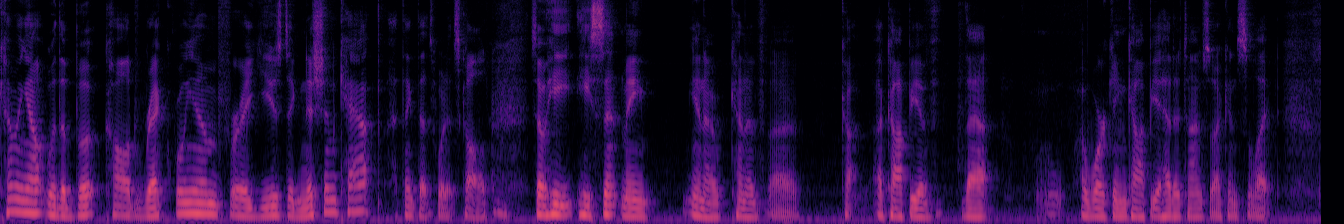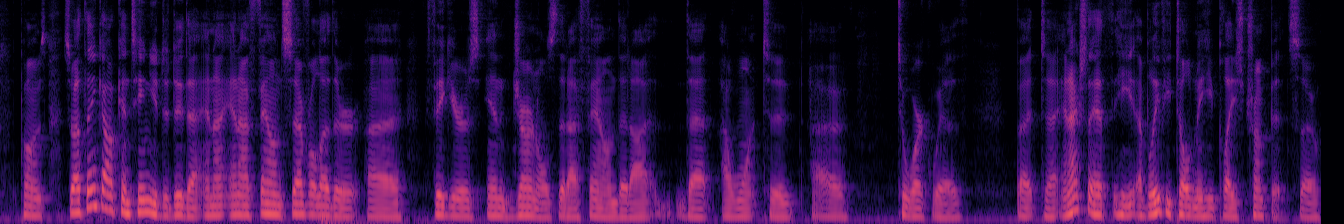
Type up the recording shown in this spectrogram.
coming out with a book called Requiem for a Used Ignition Cap. I think that's what it's called. Mm. So he he sent me, you know, kind of uh, co- a copy of that a working copy ahead of time so I can select poems. So I think I'll continue to do that. And I and I found several other uh, figures in journals that I found that I that I want to uh, to work with. But uh, and actually, he I believe he told me he plays trumpet. So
